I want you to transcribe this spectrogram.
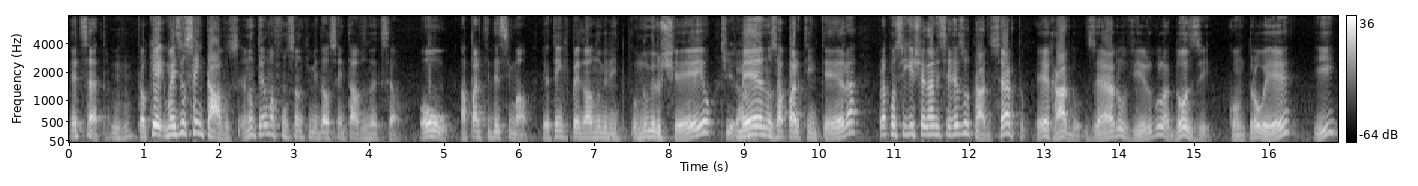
etc. Uhum. Tá ok? Mas e os centavos? Eu não tenho uma função que me dá os centavos no Excel. Ou a parte decimal. Eu tenho que pegar o número, o número cheio, Tirar. menos a parte inteira, para conseguir chegar nesse resultado, certo? Errado, 0,12. Ctrl E e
